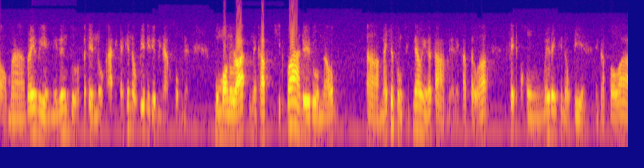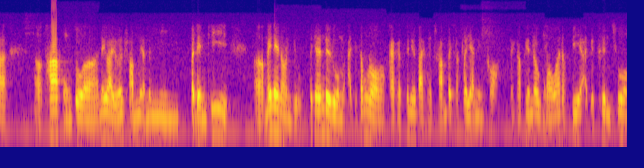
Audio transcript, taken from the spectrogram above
ออกมาไร่เรียงในเรื่องตัวประเด็นโอกาสในการขึ้นดอกเบี้ยในเดือนมีนาคมเนี่ยมุมมองนุระนะครับคิดว่าโดยรวมแล้วเอ่อแม้จะส่งสัญญาณอย่างก็ตามเนี่ยนะครับแต่ว่าเฟดคงไม่เร่งขึ้นดอกเบี้ยนะครับเพราะว่าภาพของตัวนโยบายโดนัลด์ทรัมป์เนี่ยมันมีประเด็นที่ ไม่แน่นอนอยู่ เพราะฉะนั้นโดยรวมอาจจะต้องรอการขับเคลื่อนนโยบายของทรัมป์ไปสักระยะหนึ่งก่อนนะครับเพราะฉะนั้นเรามองว่าดอกเบี้ยอาจจะขึ้นช่วง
